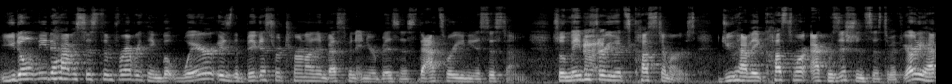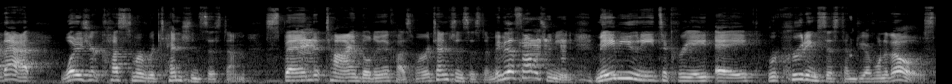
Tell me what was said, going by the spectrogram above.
You don't need to have a system for everything, but where is the biggest return on investment in your business? That's where you need a system. So maybe for you, it's customers. Do you have a customer acquisition system? If you already have that, what is your customer retention system? Spend time building a customer retention system. Maybe that's not what you need. Maybe you need to create a recruiting system. Do you have one of those?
